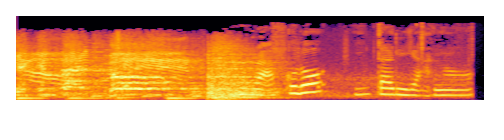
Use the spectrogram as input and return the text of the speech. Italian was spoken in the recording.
chicken fat, go! Oracolo italiano.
